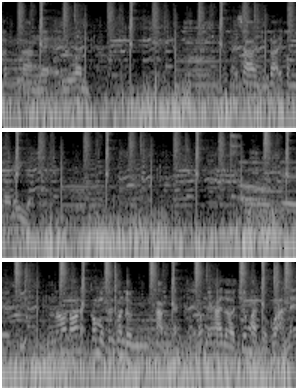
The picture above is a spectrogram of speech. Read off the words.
rất là nghệ luôn. Và tại sao chúng ta lại không ra đây nhỉ? Ờ, ok. Nó nó lại có một cái con đường thẳng đấy. Đấy lúc 12 giờ trước mặt của các bạn đấy.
